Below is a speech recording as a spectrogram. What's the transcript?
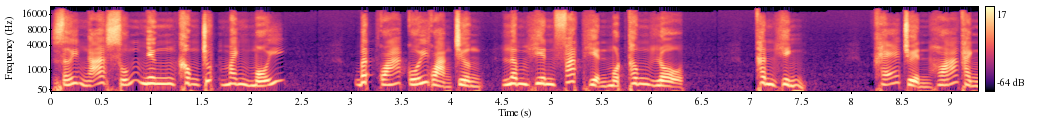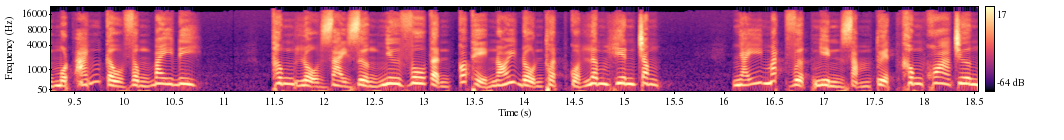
Giới ngã xuống nhưng không chút manh mối. Bất quá cuối quảng trường, Lâm Hiên phát hiện một thông lộ. Thân hình. Khẽ chuyển hóa thành một ánh cầu vòng bay đi. Thông lộ dài dường như vô tận có thể nói độn thuật của Lâm Hiên trong. Nháy mắt vượt nhìn dặm tuyệt không khoa trương.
